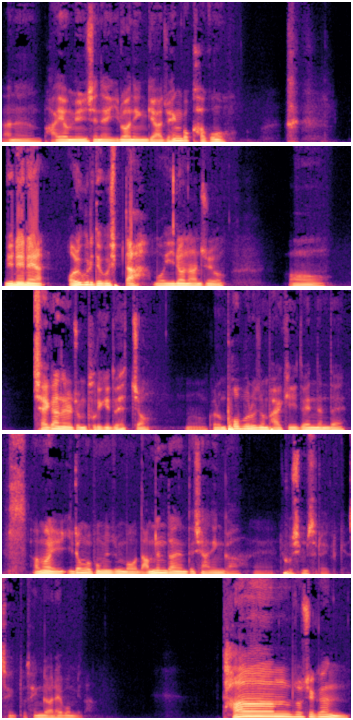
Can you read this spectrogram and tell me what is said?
나는 바이언 뮌헨의 일원인 게 아주 행복하고 뮌헨의 얼굴이 되고 싶다. 뭐 이런 아주 어 재간을 좀 부리기도 했죠. 어, 그런 포부를 좀 밝히기도 했는데 아마 이, 런 거 보면 좀 뭐 남는다는 뜻이 아닌가 예, 조심스레 그렇게 또 생각을 해봅니다. 다음 소식은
